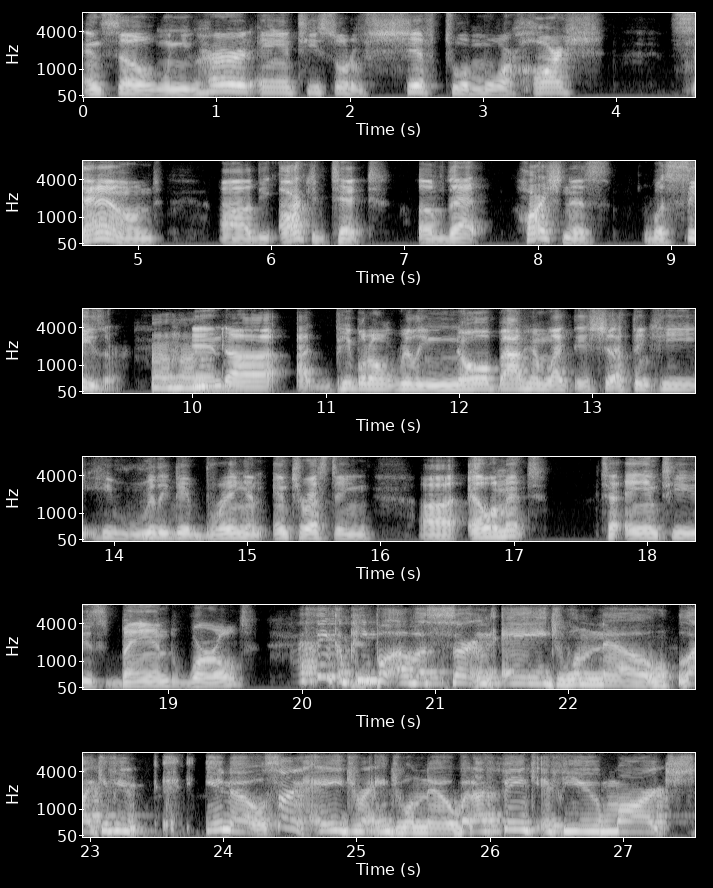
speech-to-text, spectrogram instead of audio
And so when you heard A&T sort of shift to a more harsh sound, uh, the architect of that harshness was Caesar. Mm-hmm. And uh, I, people don't really know about him like they should. I think he he really did bring an interesting uh, element to A&T's band world. I think people of a certain age will know. Like if you, you know, certain age range will know. But I think if you march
